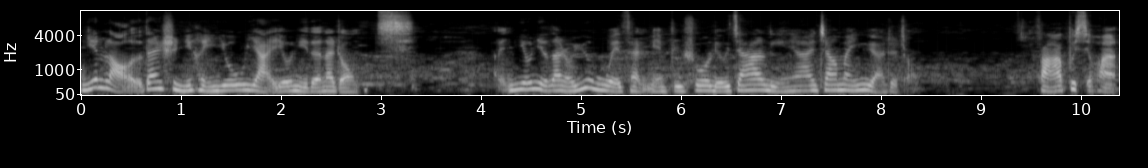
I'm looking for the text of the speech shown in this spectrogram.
你老了，但是你很优雅，有你的那种气你有你的那种韵味在里面，比如说刘嘉玲啊、张曼玉啊这种，反而不喜欢。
